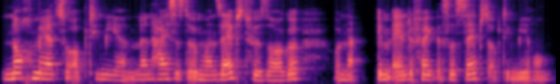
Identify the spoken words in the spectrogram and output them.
noch mehr zu optimieren. Und dann heißt es irgendwann Selbstfürsorge und im Endeffekt ist es Selbstoptimierung,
